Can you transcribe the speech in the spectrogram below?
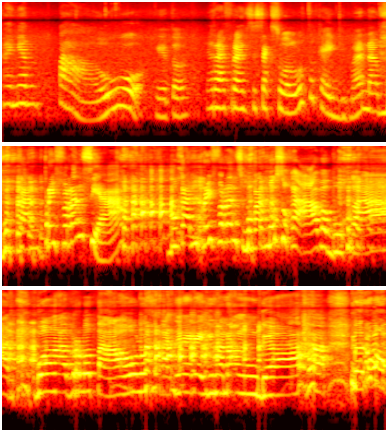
pengen tahu gitu. Referensi seksual lu tuh kayak gimana? Bukan preference ya. Bukan preference bukan lu suka apa? Bukan. Gue nggak perlu tahu lu sukanya kayak gimana enggak. Baru mau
